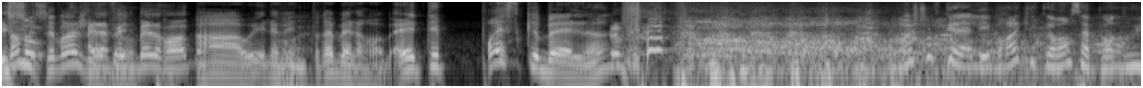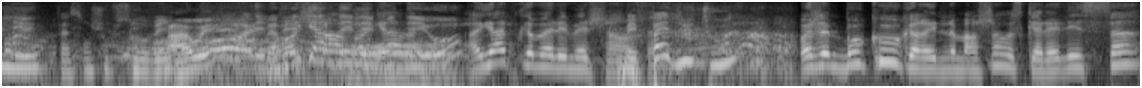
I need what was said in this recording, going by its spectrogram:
Et Non, son- mais c'est vrai, je elle avait l'adore. une belle robe. Ah oui, elle avait une très belle robe. Elle était presque belle. Hein. Moi, je trouve qu'elle a les bras qui commencent à pendouiller, façon chauve-souris. Ah oui Oh, elle est Mais méchante, regardez les regarde. vidéos. Regarde comme elle est méchante. Mais pas du tout. Moi, j'aime beaucoup Karine Le Marchand parce qu'elle a les seins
